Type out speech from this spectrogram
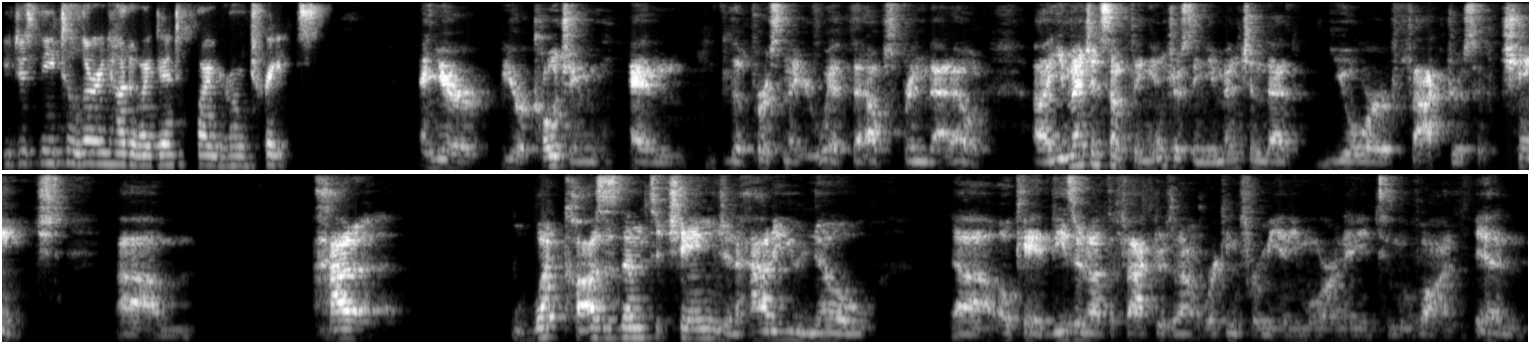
You just need to learn how to identify your own traits. And your your coaching and the person that you're with that helps bring that out. Uh, you mentioned something interesting. You mentioned that your factors have changed. Um, how what causes them to change and how do you know uh, okay these are not the factors that aren't working for me anymore and i need to move on? And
